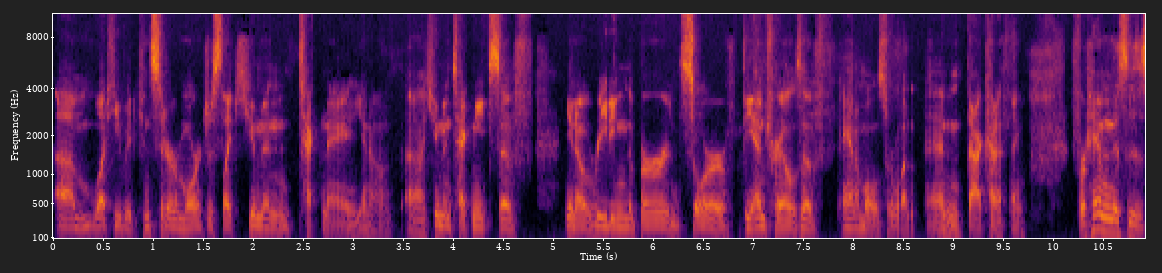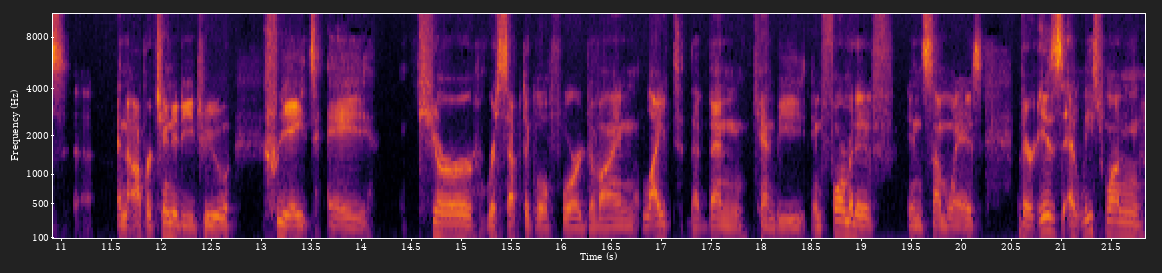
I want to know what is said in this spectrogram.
um, what he would consider more just like human techne, you know, uh, human techniques of, you know, reading the birds or the entrails of animals or what, and that kind of thing. For him, this is an opportunity to create a pure receptacle for divine light that then can be informative in some ways. There is at least one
